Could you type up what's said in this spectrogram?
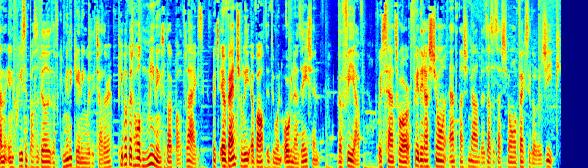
and the increasing possibilities of communicating with each other, people could hold meetings to talk about flags, which eventually evolved into an organization, the FIAV, which stands for Fédération Internationale des Associations Vexillologiques.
